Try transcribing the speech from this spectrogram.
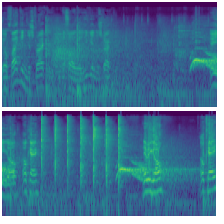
Yo, if getting distracted, that's all it is. He getting distracted. There you go. Okay. There we go. Okay.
